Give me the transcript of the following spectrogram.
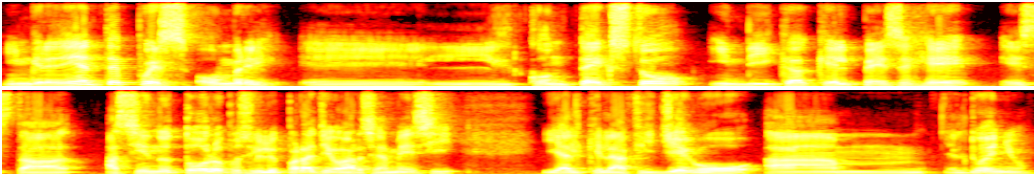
Ingrediente, pues hombre, eh, el contexto indica que el PSG está haciendo todo lo posible para llevarse a Messi y al que la FI llegó a... Mm, el dueño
